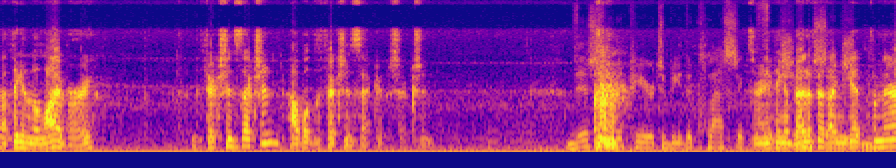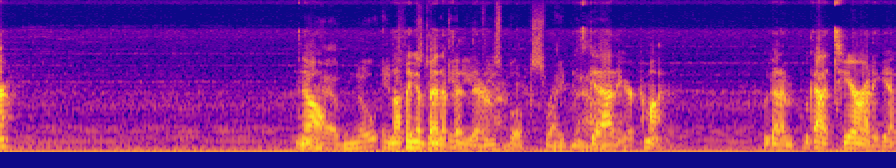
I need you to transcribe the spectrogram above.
Nothing in the library. The fiction section? How about the fiction sec- section? This would appear to be the classic. Is there anything of benefit I can get from there? No. No Nothing of benefit there. Of these books right Let's now. get out of here. Come on. We got a we got a tiara to get.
